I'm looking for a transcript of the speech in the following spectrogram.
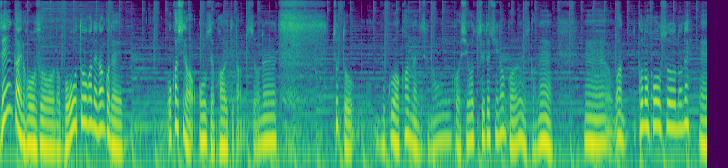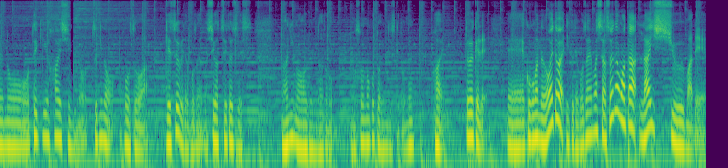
前回の放送の冒頭がね、なんかね、おかしな音声が入ってたんですよね。ちょっと僕はわかんないんですけど、なんか4月1日になんかあるんですかね。えーまあ、この放送のね、えーの定期配信の次の放送は月曜日でございます。4月1日です。何があるんだろう。まあ、そんなことはいいんですけどね。はい。というわけで、えーここまでのお相手はいくでございました。それではまた来週まで。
